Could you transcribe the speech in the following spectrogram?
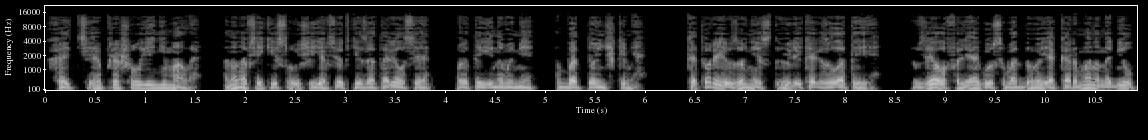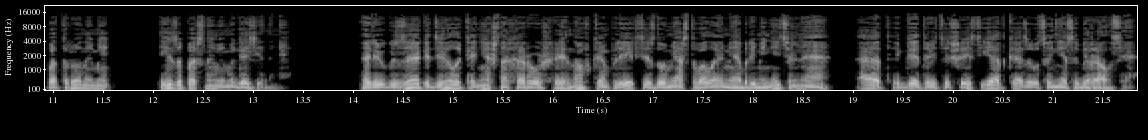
Хотя прошел я немало, но на всякий случай я все-таки затарился протеиновыми батончиками, которые в зоне стоили как золотые. Взял флягу с водой, а карманы набил патронами и запасными магазинами. Рюкзак – дело, конечно, хорошее, но в комплекте с двумя стволами обременительное, от Г-36 я отказываться не собирался.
